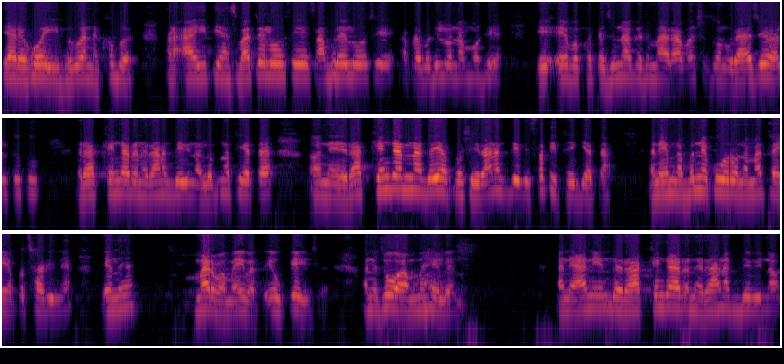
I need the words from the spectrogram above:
ત્યારે હોય એ ભગવાનને ખબર. પણ આ ઇતિહાસ વાંચેલો છે, સાંભળેલો છે, આપણા વડીલોના મોઢે, કે એ વખતે જુનાગઢમાં રાવણસોનું રાજે હાલતું હતું. રાખ ખેંગાર અને રાણકદેવીના લગ્ન થયા હતા. અને રાગ ખેંગારના ગયા પછી રાણકદેવી સતી થઈ ગયા હતા. અને એમના બંને કુંવરોના માથા અહીંયા પછાડીને એને મારવામાં આવ્યા હતા. એવું કહે છે. અને જો આ મહેલ એનું અને આની અંદર રાખ ખેંગાર અને રાણક દેવીના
